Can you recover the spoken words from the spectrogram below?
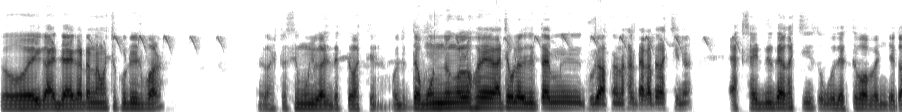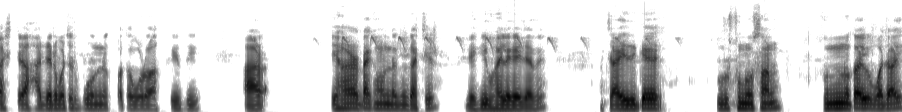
তো এই জায়গাটার নাম হচ্ছে কুটির পাড়। গাছটা শিমুল গাছ দেখতে পাচ্ছেন। ওই দিকটা বন জঙ্গল হয়ে গেছে বলে ওই দিকটা আমি ঘুরে আপনার কাছে দেখাতে পারছি না। এক সাইড দিয়ে দেখাচ্ছি, তবুও দেখতে পাবেন যে গাছটা হাজার বছর পুরনো, কত বড় আকৃতি। আর চেহারাটা কেমন দেখুন গাছের? দেখি ভয় লেগে যাবে। চারিদিকে পুরো শুনশান শূন্যতায় বজায়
